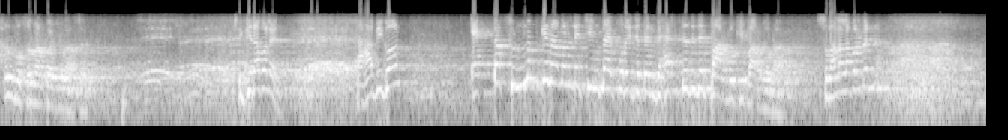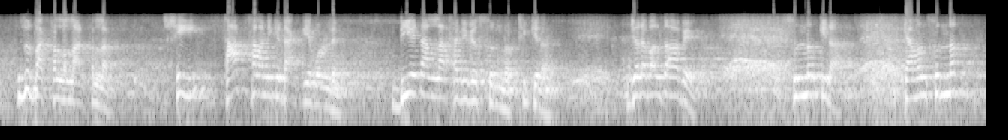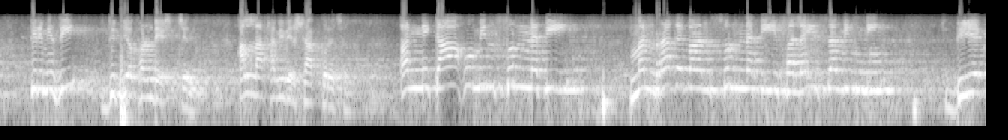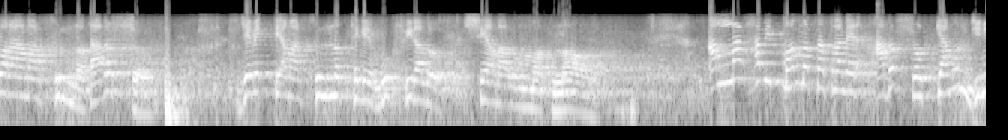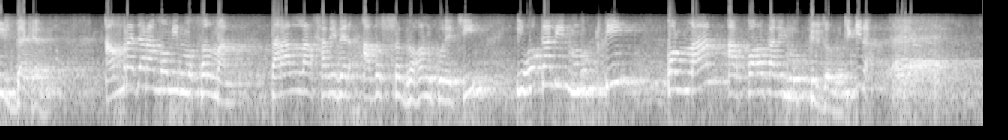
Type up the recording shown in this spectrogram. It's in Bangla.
আসল মুসলমান কয়জন আছেন? ঠিক কিনা বলেন? সাহাবিগণ, একটা সুন্নতকে না মানলে চিন্তায় পড়ে যেতেন বেহেস্তে যেতে পারব কি পারব না। সুবহানাল্লাহ বলবেন না? হুজুর পাক আলাইহি সাল্লাম সেই সাত সালামিকে ডাক দিয়ে বললেন, বিয়েটা আল্লাহর হাবিবের সুন্নত, ঠিক কিনা? জোরে বলতে হবে, সুন্নত কিনা? কেমন সুন্নত? তিরমিজি, দ্বিতীয় খণ্ডে এসছেন। আল্লাহর হাবিবের সাথ করেছেন। আন্নিকাহু মিন সুন্নতি, মান রাগিবান সুন্নতি ফালাইসা মিন্নি। বিয়ে করা আমার সুন্নত আদর্শ। যে ব্যক্তি আমার সুন্নত থেকে মুখ ফিরালো, সে আমার উন্মত নয়। আল্লাহর হাবিব মোহাম্মদ সাল্লামের আদর্শ কেমন জিনিস দেখেন? আমরা যারা মমিন মুসলমান, তারা আল্লাহর হাবিবের আদর্শ গ্রহণ করেছি ইহকালীন মুক্তি, কল্যাণ আর পরকালীন মুক্তির জন্য, ঠিক না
